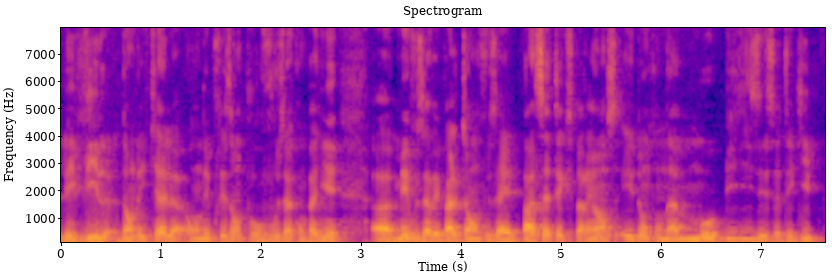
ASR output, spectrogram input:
les villes dans lesquelles on est présent pour vous accompagner, euh, mais vous n'avez pas le temps, vous n'avez pas cette expérience et donc on a mobilisé cette équipe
